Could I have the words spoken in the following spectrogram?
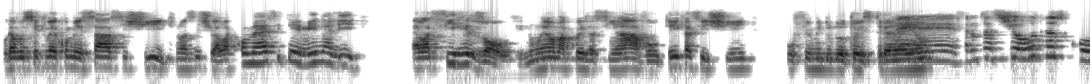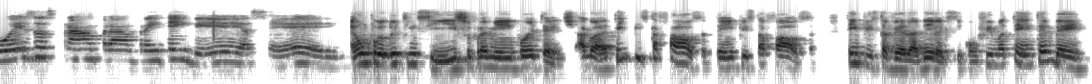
para você que vai começar a assistir, que não assistiu, ela começa e termina ali. Ela se resolve. Não é uma coisa assim, ah, voltei que assistir o filme do Doutor Estranho. É, você não precisa assistir outras coisas para entender a série. É um produto em si, isso para mim é importante. Agora, tem pista falsa, tem pista falsa. Tem pista verdadeira que se confirma? Tem também.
